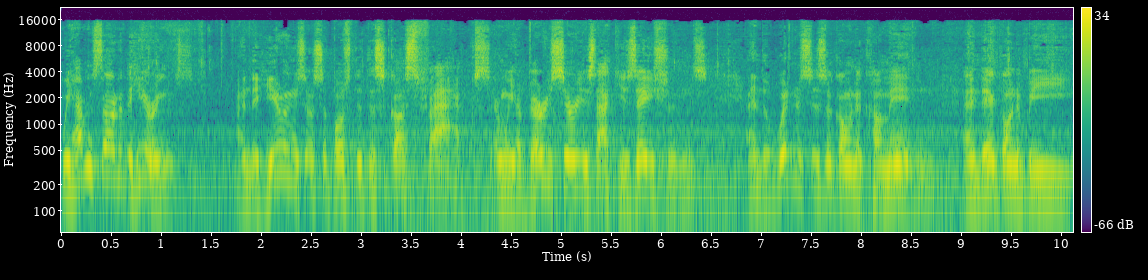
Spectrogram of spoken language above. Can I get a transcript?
We haven't started the hearings, and the hearings are supposed to discuss facts, and we have very serious accusations, and the witnesses are going to come in, and they're going to be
